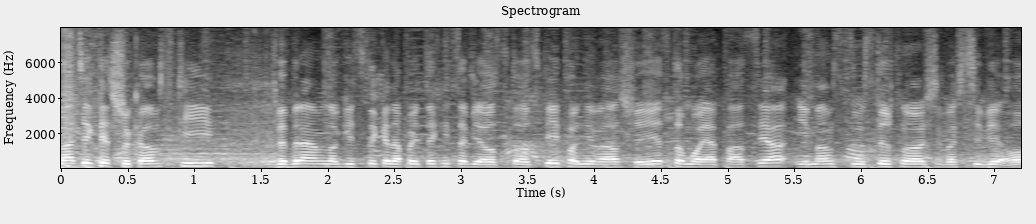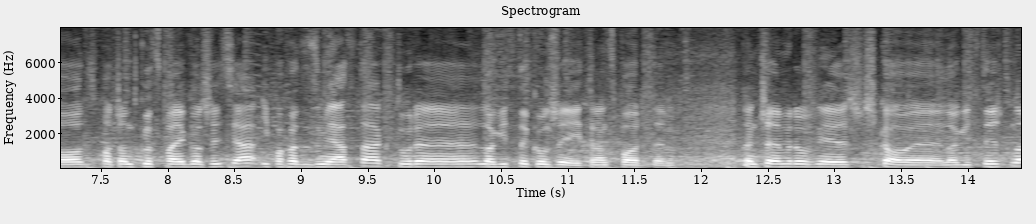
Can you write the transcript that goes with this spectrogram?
Maciek Pieczukowski. Wybrałem logistykę na Politechnice Białostockiej, ponieważ jest to moja pasja i mam z tym styczność właściwie od początku swojego życia i pochodzę z miasta, które logistyką żyje i transportem. Kończyłem również szkołę logistyczną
